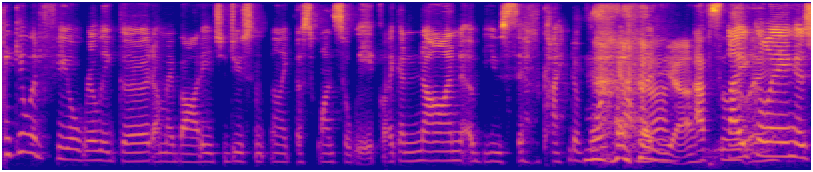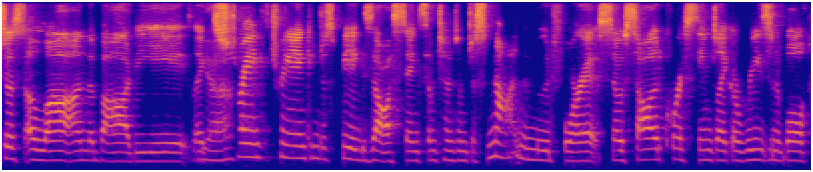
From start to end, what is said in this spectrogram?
think it would feel really good on my body to do something like this once a week, like a non abusive kind of workout. Yeah. absolutely. Cycling is just a lot on the body. Like Yeah. strength training can just be exhausting. Sometimes I'm just not in the mood for it. So solid core seemed like a reasonable.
